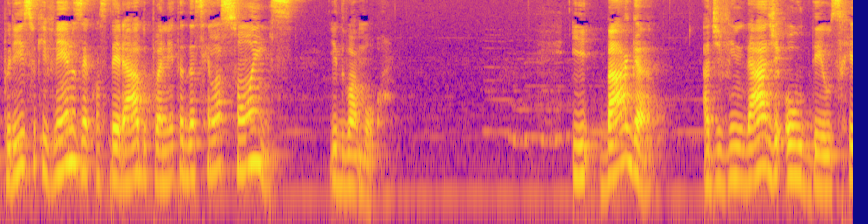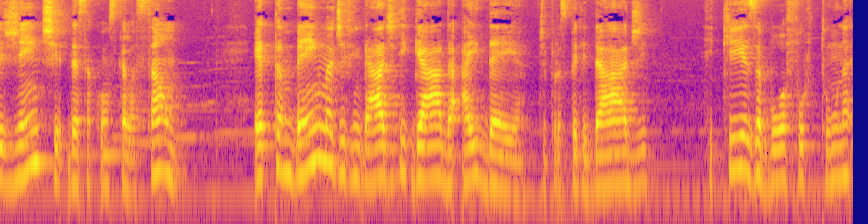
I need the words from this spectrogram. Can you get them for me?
por isso que Vênus é considerado o planeta das relações e do amor. E Baga a divindade ou Deus regente dessa constelação é também uma divindade ligada à ideia de prosperidade, riqueza, boa fortuna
